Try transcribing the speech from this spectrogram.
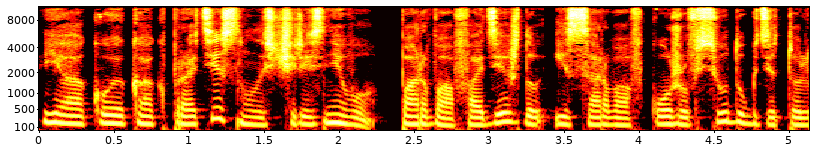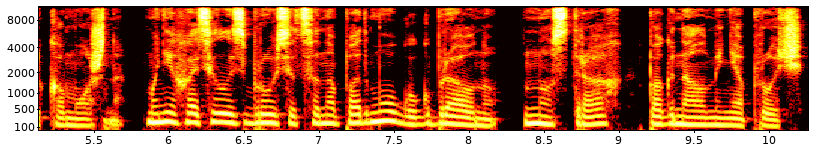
Я кое-как протиснулась через него, порвав одежду и сорвав кожу всюду, где только можно. Мне хотелось броситься на подмогу к Брауну, но страх погнал меня прочь.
